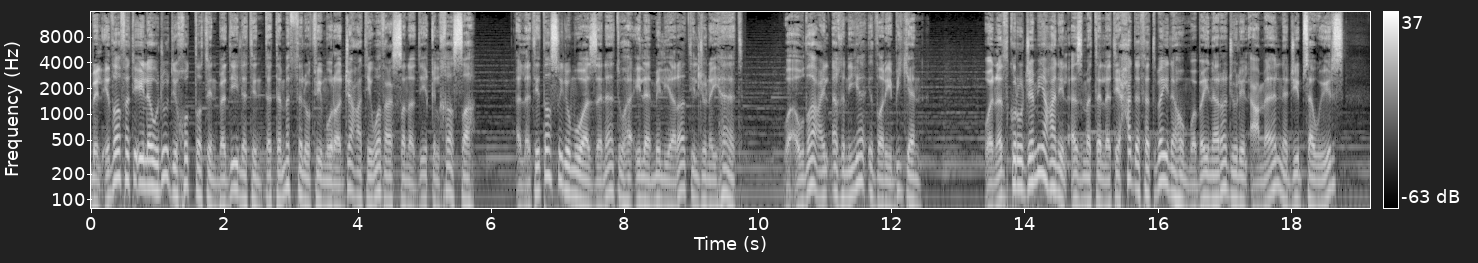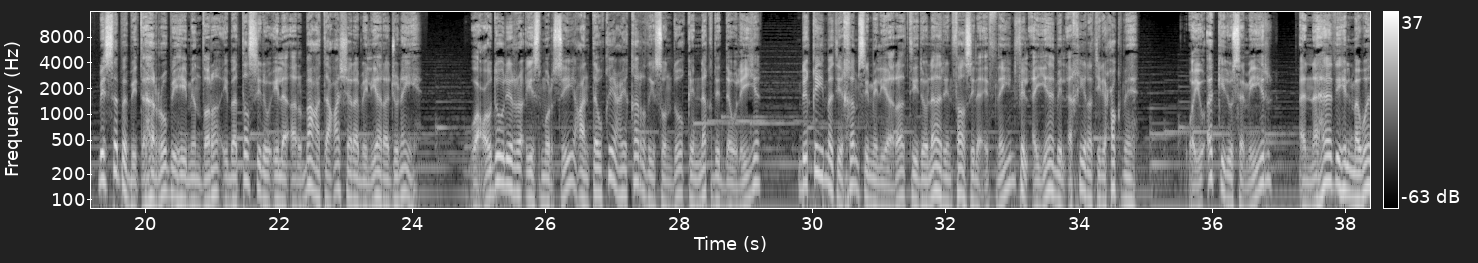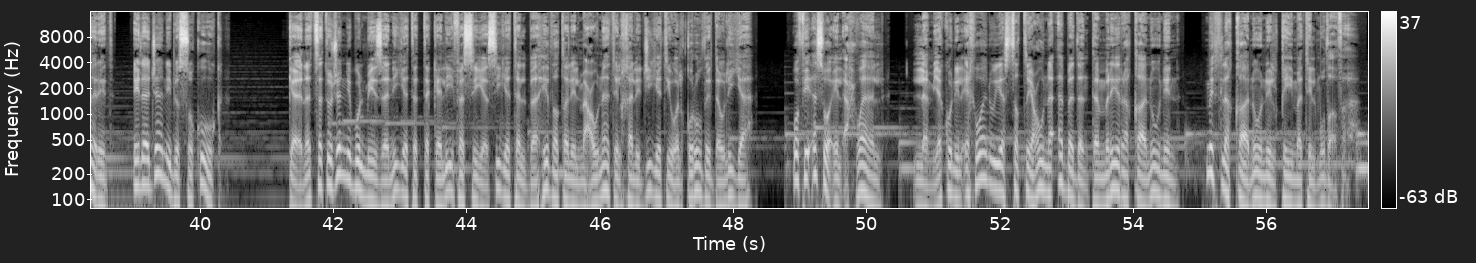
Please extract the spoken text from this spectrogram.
بالإضافة إلى وجود خطة بديلة تتمثل في مراجعة وضع الصناديق الخاصة التي تصل موازناتها إلى مليارات الجنيهات وأوضاع الأغنياء ضريبيا. ونذكر جميعا الأزمة التي حدثت بينهم وبين رجل الأعمال نجيب ساويرس بسبب تهربه من ضرائب تصل إلى 14 مليار جنيه. وعدول الرئيس مرسي عن توقيع قرض صندوق النقد الدولي بقيمة خمس مليارات دولار فاصل اثنين في الأيام الأخيرة لحكمه. ويؤكد سمير أن هذه الموارد إلى جانب الصكوك. كانت ستجنب الميزانية التكاليف السياسية الباهظة للمعونات الخارجية والقروض الدولية. وفي أسوأ الأحوال لم يكن الإخوان يستطيعون أبدا تمرير قانون مثل قانون القيمة المضافة.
